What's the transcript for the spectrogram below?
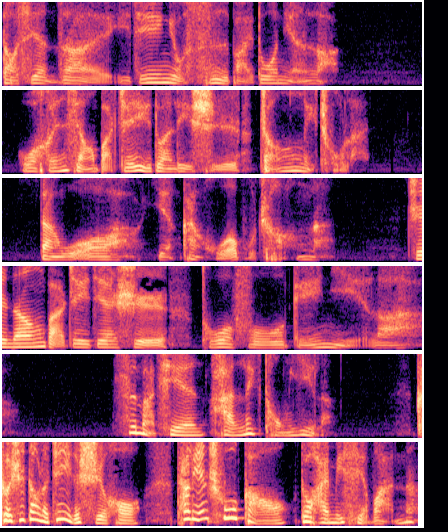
到现在已经有四百多年了。我很想把这一段历史整理出来，但我眼看活不长了，只能把这件事托付给你了。司马迁含泪同意了。可是到了这个时候，他连初稿都还没写完呢。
